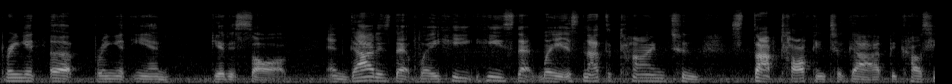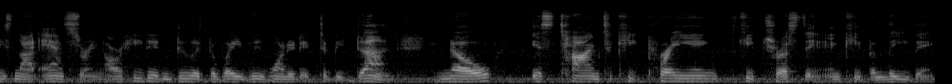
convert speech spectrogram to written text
bring it up, bring it in, get it solved. And God is that way. He He's that way. It's not the time to stop talking to God because He's not answering or He didn't do it the way we wanted it to be done. No, it's time to keep praying, keep trusting, and keep believing.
